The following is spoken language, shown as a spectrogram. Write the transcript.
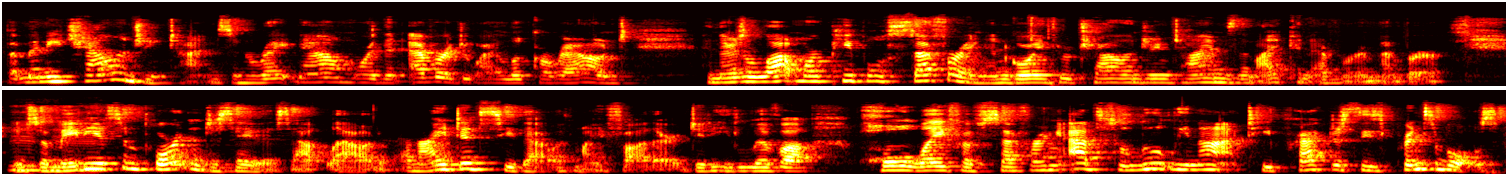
but many challenging times. And right now, more than ever, do I look around and there's a lot more people suffering and going through challenging times than I can ever remember. And mm-hmm. so maybe mm-hmm. it's important to say this out loud. And I did see that with my father. Did he live a whole life of suffering? Absolutely not. He practiced these principles.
